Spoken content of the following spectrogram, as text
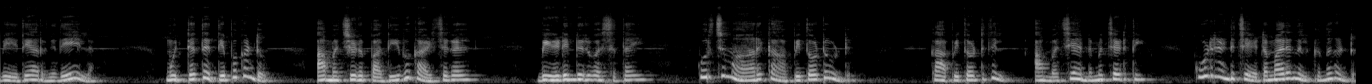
വേദ അറിഞ്ഞതേയില്ല. മുറ്റത്തെത്തിയപ്പോൾ കണ്ടു അമ്മച്ചിയുടെ പതിവ് കാഴ്ചകൾ. വീടിന്റെ ഒരു വശത്തായി കുറച്ച് മാറി കാപ്പിത്തോട്ടമുണ്ട്. കാപ്പിത്തോട്ടത്തിൽ അമ്മച്ചി അന്നമ്മച്ചെടുത്തി. കൂടെ രണ്ട് ചേട്ടന്മാരെ നിൽക്കുന്ന കണ്ടു.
